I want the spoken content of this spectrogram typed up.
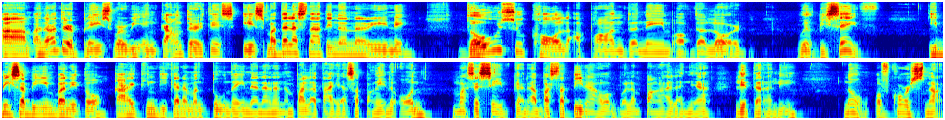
um, another place where we encounter this is madalas natin na narinig, those who call upon the name of the Lord will be saved. Ibig sabihin ba nito, kahit hindi ka naman tunay na nananampalataya sa Panginoon, masasave ka na basta tinawag mo lang pangalan niya, literally? No, of course not.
